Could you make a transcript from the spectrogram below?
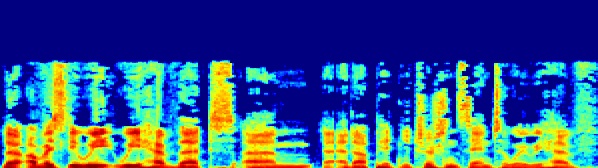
No, obviously we, we have that um, at our pet nutrition center where we have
